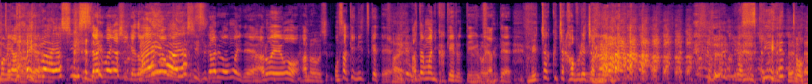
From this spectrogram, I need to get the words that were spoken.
込みあって。だいぶ怪しいっすだいぶ怪しいけど、だいぶ怪しいっすすがる思いで、アロエをあのお酒につけて、はい。頭にかけるっていうのをやって、めちゃくちゃかぶれちゃって、いやスキンヘッドが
